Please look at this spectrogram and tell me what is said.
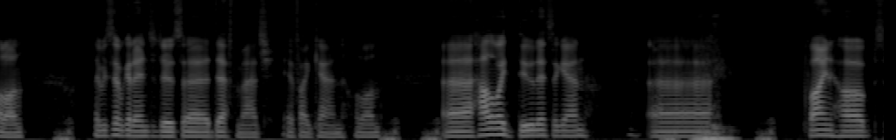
Hold on. Let me see if I can introduce a deathmatch if I can. Hold on. Uh how do I do this again? Uh Find hubs,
